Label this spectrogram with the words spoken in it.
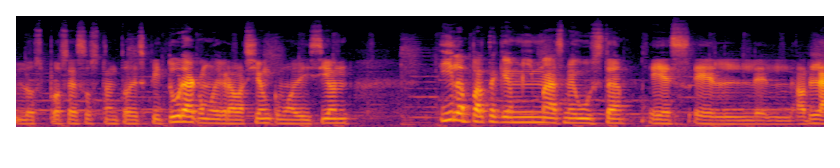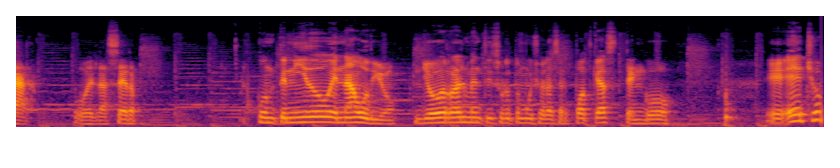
los procesos tanto de escritura como de grabación como de edición. Y la parte que a mí más me gusta es el, hablar o el hacer contenido en audio. Yo realmente disfruto mucho el hacer podcast. Tengo He hecho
